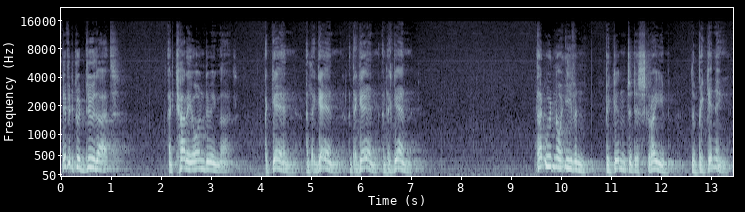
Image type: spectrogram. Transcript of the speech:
If it could do that and carry on doing that again and again and again and again, that would not even begin to describe the beginning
